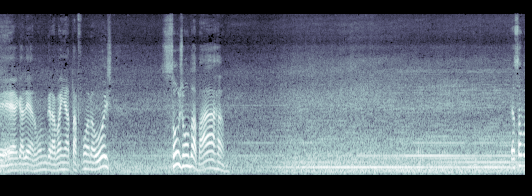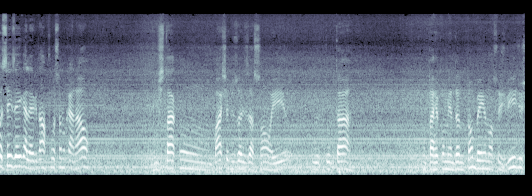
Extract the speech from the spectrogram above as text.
É, galera, vamos gravar em Atafona hoje. São João da Barra. É só vocês aí, galera, que dá uma força no canal. A gente está com baixa visualização aí. O YouTube tá não está recomendando tão bem os nossos vídeos.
